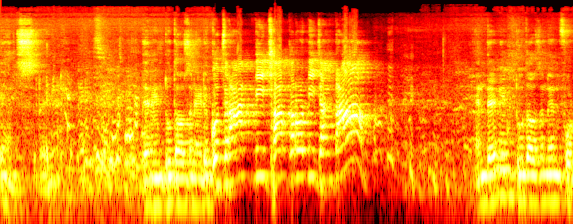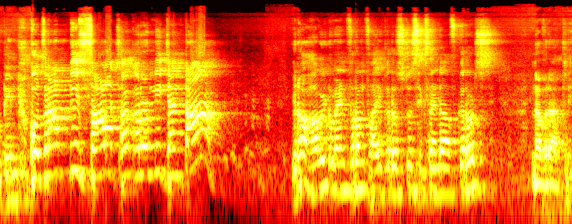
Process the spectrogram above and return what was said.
intense right then in 2008 Gujarat की 6 करोड़ की जनता एंड देन इन 2014 गुजरात की 6.5 करोड़ की जनता you know how it went from 5 crore to 6 and half crore Navratri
